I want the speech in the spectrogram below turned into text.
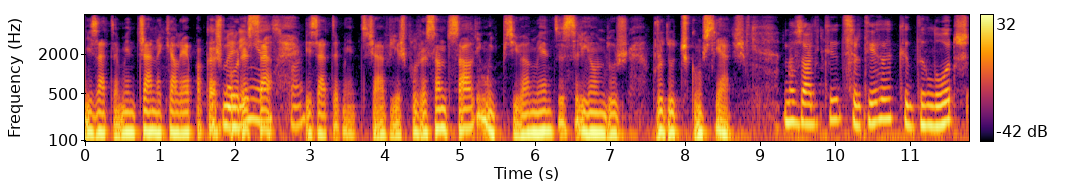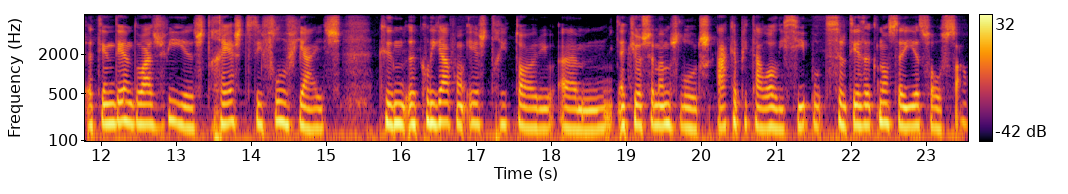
exatamente já naquela época As a exploração. marinhas, exatamente já havia exploração de sal e muito possivelmente seria um dos produtos comerciais. Mas olhe que de certeza que de Louros atendendo às vias terrestres e fluviais que, que ligavam este território um, a que hoje chamamos Louros à capital Olicipo de certeza que não saía só o sal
